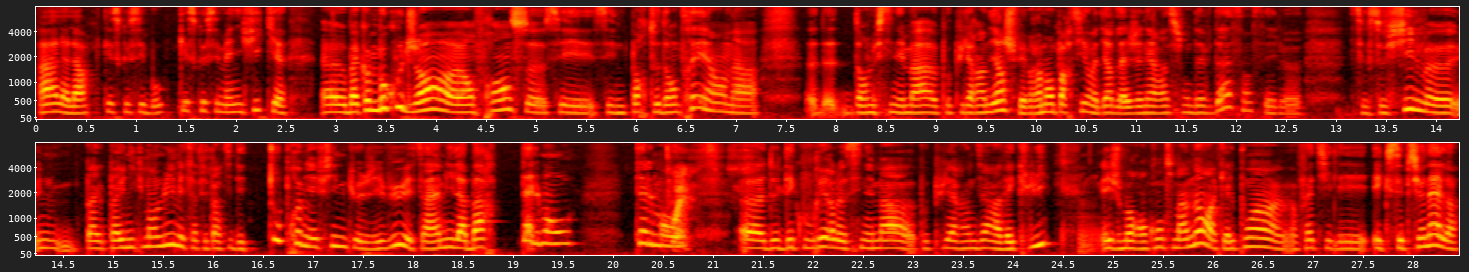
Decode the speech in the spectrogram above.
ah là là, qu'est-ce que c'est beau, qu'est-ce que c'est magnifique. Euh, bah, comme beaucoup de gens euh, en France, euh, c'est une porte d'entrée. Hein. Euh, dans le cinéma populaire indien, je fais vraiment partie, on va dire, de la génération Devdas. Hein. C'est le ce film, euh, une, pas, pas, uniquement lui, mais ça fait partie des tout premiers films que j'ai vus et ça a mis la barre tellement haut, tellement ouais. haut, euh, de découvrir le cinéma euh, populaire indien avec lui. Et je me rends compte maintenant à quel point, en fait, il est exceptionnel.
